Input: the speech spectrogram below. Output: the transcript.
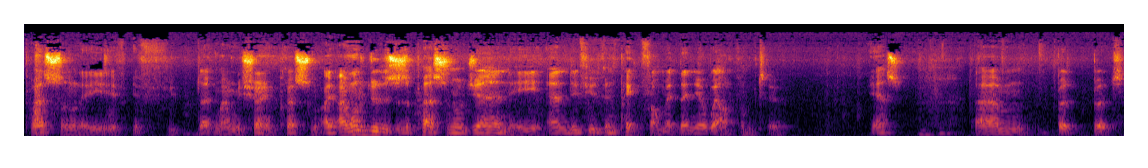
personally, if, if you don't mind me showing personal, I, I want to do this as a personal journey, and if you can pick from it, then you're welcome to. Yes, um, but but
